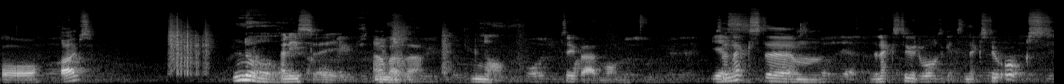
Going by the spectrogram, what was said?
for fives, No. and he saved. How about that? No. Too bad, one. Yes. So next, um, the next two dwarves against the next two orcs.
